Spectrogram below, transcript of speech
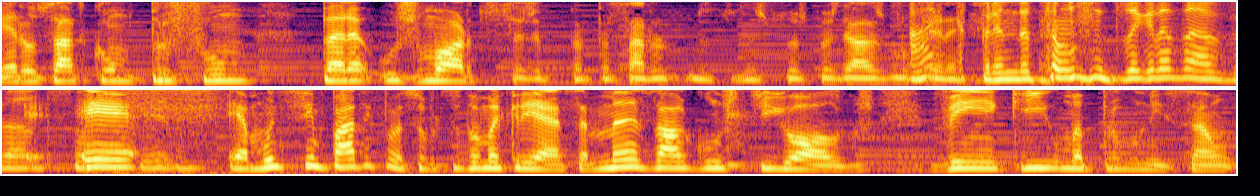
era usado como perfume para os mortos, ou seja, para passar as pessoas depois delas Ai, morrerem. que prenda tão desagradável de É, oferecer. é muito simpático, pá, sobretudo para uma criança, mas alguns teólogos veem aqui uma premonição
